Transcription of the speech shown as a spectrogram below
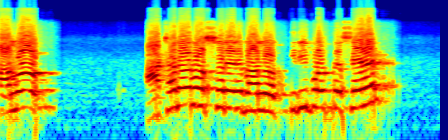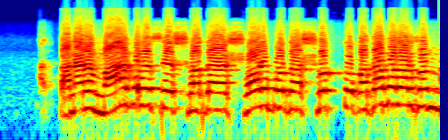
বালক, আঠারো বছরের বালক। তিনি বলতেছেন তানার মা বলেছে, সদা সর্বদা সত্য কথা বলার জন্য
